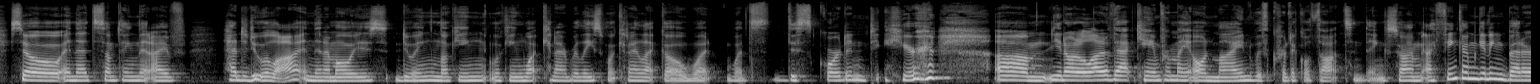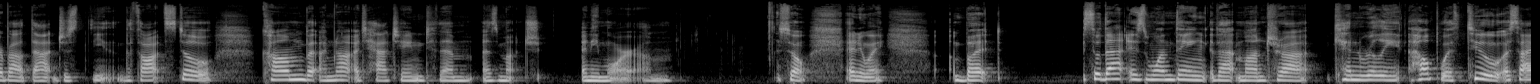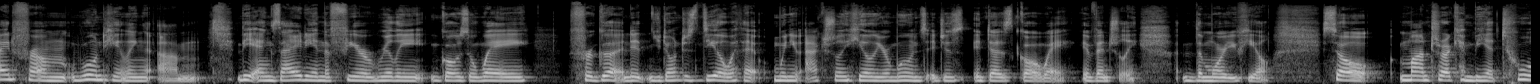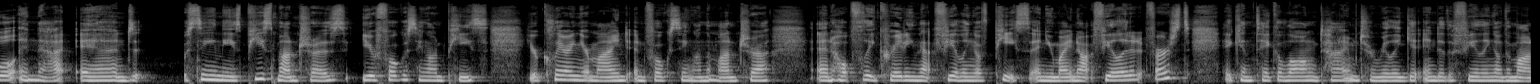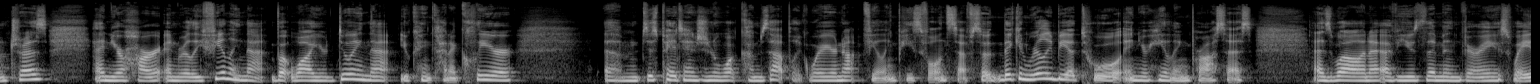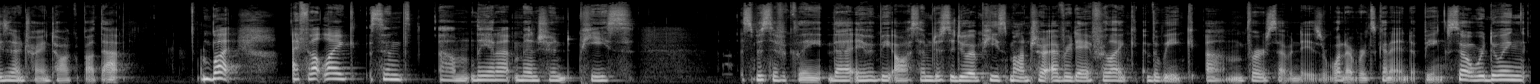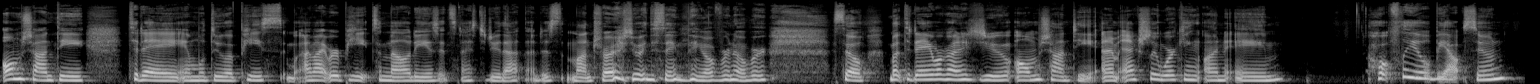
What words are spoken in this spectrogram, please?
So, and that's something that I've had to do a lot and then i'm always doing looking looking what can i release? What can i let go? What what's discordant here? Um, you know a lot of that came from my own mind with critical thoughts and things. So i'm i think i'm getting better about that. Just the, the thoughts still come but i'm not attaching to them as much anymore. Um, so anyway but so that is one thing that mantra can really help with too. Aside from wound healing, um, the anxiety and the fear really goes away for good. It, you don't just deal with it when you actually heal your wounds. It just it does go away eventually. The more you heal, so mantra can be a tool in that and singing these peace mantras, you're focusing on peace. You're clearing your mind and focusing on the mantra and hopefully creating that feeling of peace. And you might not feel it at first. It can take a long time to really get into the feeling of the mantras and your heart and really feeling that. But while you're doing that, you can kind of clear. Um, just pay attention to what comes up, like where you're not feeling peaceful and stuff. So they can really be a tool in your healing process as well. And I, have used them in various ways, and I try and talk about that. But I felt like since um, Lana mentioned peace specifically, that it would be awesome just to do a peace mantra every day for like the week um, for seven days or whatever it's going to end up being. So we're doing Om Shanti today, and we'll do a piece. I might repeat some melodies. It's nice to do that. That is mantra, doing the same thing over and over. So, but today we're going to do Om Shanti, and I'm actually working on a, hopefully it will be out soon,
